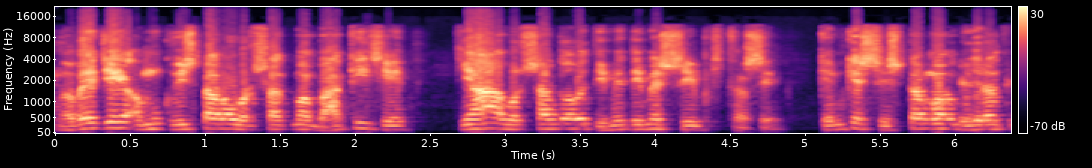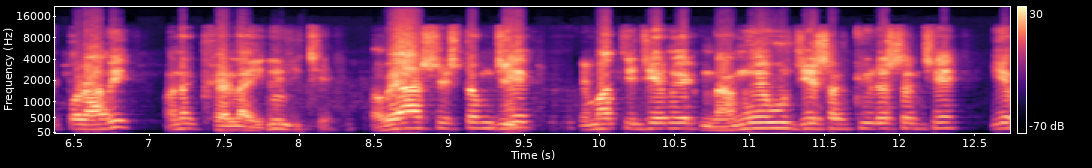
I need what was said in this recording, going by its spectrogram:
હવે જે અમુક વિસ્તારો વરસાદમાં બાકી છે ત્યાં વરસાદ હવે ધીમે ધીમે શિફ્ટ થશે. કેમ કે સિસ્ટમ હવે ગુજરાત ઉપર આવી અને ફેલાઈ રહી છે. હવે આ સિસ્ટમ છે એમાંથી જે એક નાનું એવું જે સર્ક્યુલેશન છે એ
